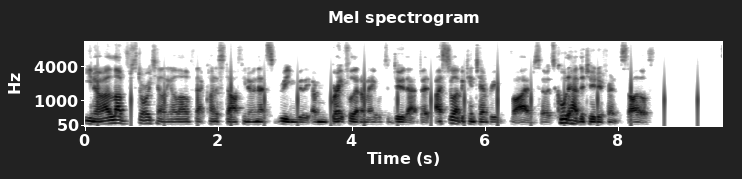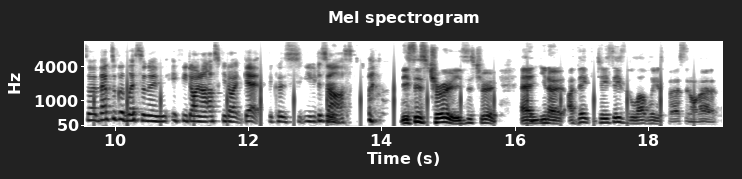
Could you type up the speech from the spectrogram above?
you know, I love storytelling. I love that kind of stuff. You know, and that's really, really. I'm grateful that I'm able to do that. But I still have a contemporary vibe, so it's cool to have the two different styles. So that's a good lesson. And if you don't ask, you don't get because you just asked. This is true. This is true. And you know, I think TC's the loveliest person on earth.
